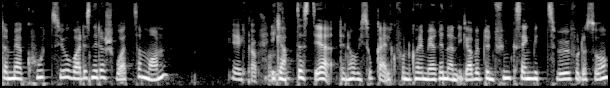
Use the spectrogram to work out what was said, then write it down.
der Mercutio, war das nicht ein schwarzer Mann? Ja, ich glaube schon. Ich glaube, dass der, den habe ich so geil gefunden, kann ich mich erinnern. Ich glaube, ich habe den Film gesehen mit zwölf oder so. Und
